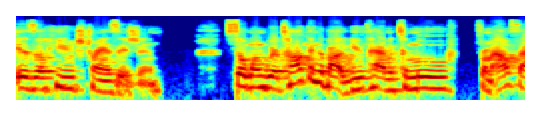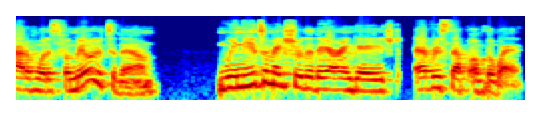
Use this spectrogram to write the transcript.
is a huge transition. So when we're talking about youth having to move from outside of what is familiar to them, we need to make sure that they are engaged every step of the way.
